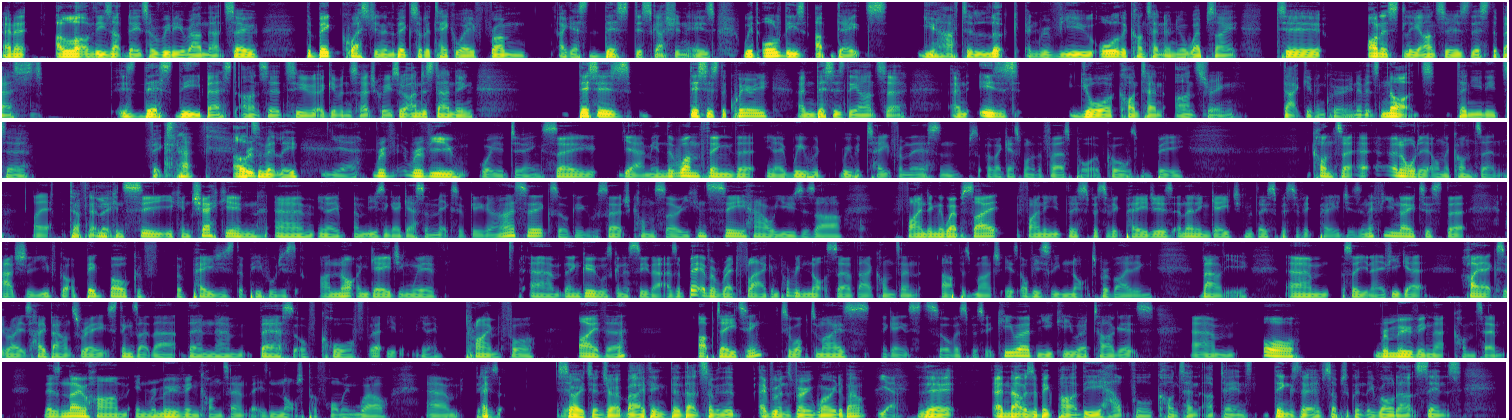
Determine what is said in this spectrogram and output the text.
And a, a lot of these updates are really around that. So the big question and the big sort of takeaway from I guess this discussion is with all these updates, you have to look and review all of the content on your website to honestly answer is this the best is this the best answer to a given search query? So understanding this is this is the query and this is the answer. And is your content answering that given query? And if it's not then you need to fix that ultimately. yeah Rev- review what you're doing. So yeah i mean the one thing that you know we would we would take from this and sort of, i guess one of the first port of calls would be content uh, an audit on the content. Like definitely. you can see you can check in um you know i'm using i guess a mix of google analytics or google search console. You can see how users are finding the website finding the specific pages and then engaging with those specific pages and if you notice that actually you've got a big bulk of of pages that people just are not engaging with um, then Google's going to see that as a bit of a red flag and probably not serve that content up as much. It's obviously not providing value. Um, so you know, if you get high exit rates, high bounce rates, things like that, then um, they're sort of core, uh, you know, prime for either updating to optimize against sort of a specific keyword, new keyword targets, um, or removing that content. There's no harm in removing content that is not performing well, um, because sorry to interrupt but i think that that's something that everyone's very worried about. Yeah, that and that was a big part of the helpful content update and things that have subsequently rolled out since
